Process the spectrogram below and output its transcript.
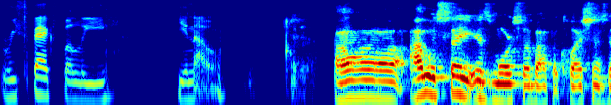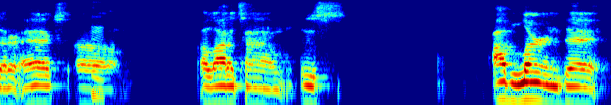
respectfully, you know? Uh, I would say it's more so about the questions that are asked. mm-hmm. A lot of time is I've learned that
